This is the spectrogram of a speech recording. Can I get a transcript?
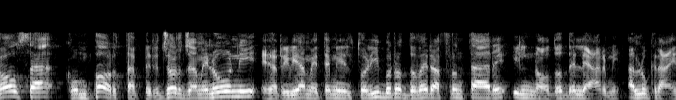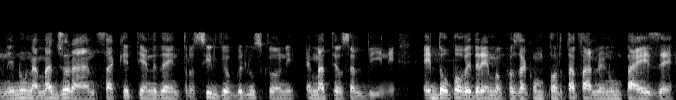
cosa comporta per Giorgia Meloni, e arriviamo ai temi del tuo libro, dover affrontare il nodo delle armi all'Ucraina in una maggioranza che tiene dentro Silvio Berlusconi e Matteo Salvini. E dopo vedremo cosa comporta farlo in un paese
